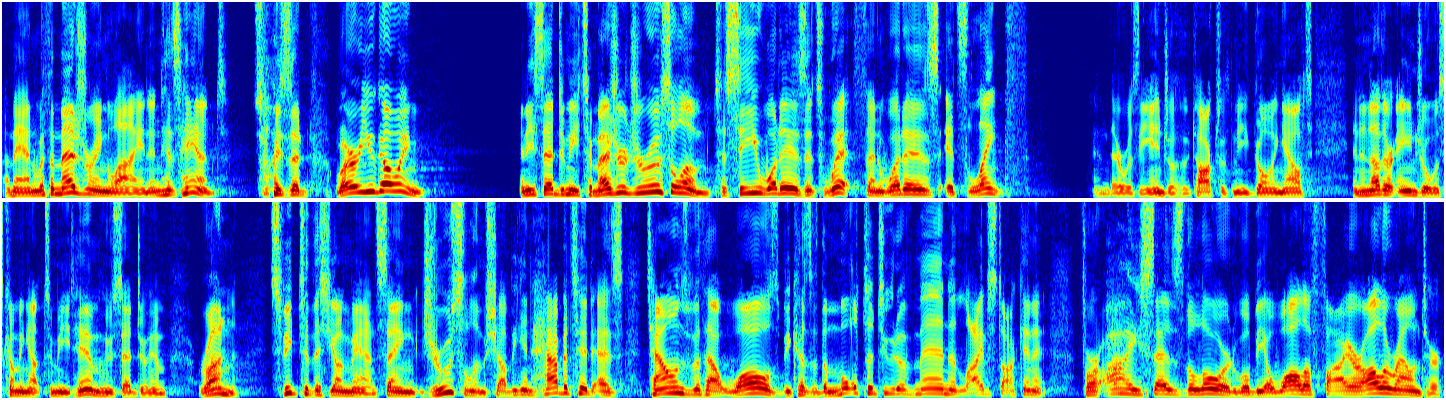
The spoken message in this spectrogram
a man with a measuring line in his hand. So I said, Where are you going? And he said to me, To measure Jerusalem, to see what is its width and what is its length. And there was the angel who talked with me going out, and another angel was coming out to meet him, who said to him, Run, speak to this young man, saying, Jerusalem shall be inhabited as towns without walls because of the multitude of men and livestock in it. For I, says the Lord, will be a wall of fire all around her,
